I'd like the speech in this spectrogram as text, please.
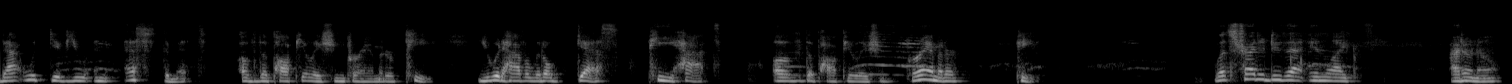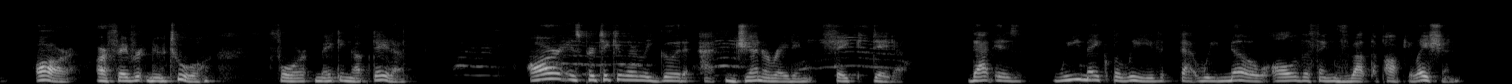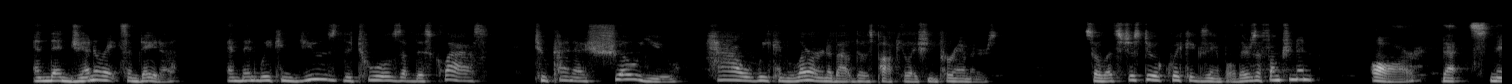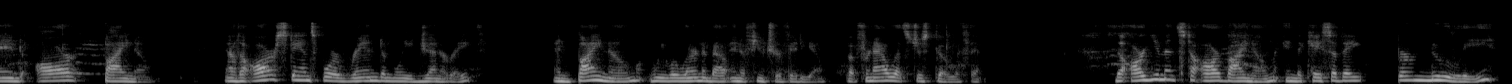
That would give you an estimate of the population parameter p. You would have a little guess, p hat, of the population parameter, p. Let's try to do that in like, I don't know, R, our favorite new tool for making up data. R is particularly good at generating fake data. That is we make believe that we know all the things about the population and then generate some data. And then we can use the tools of this class to kind of show you how we can learn about those population parameters. So let's just do a quick example. There's a function in R that's named R binom. Now the R stands for randomly generate, and binom we will learn about in a future video. But for now, let's just go with it. The arguments to R binom in the case of a Bernoulli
